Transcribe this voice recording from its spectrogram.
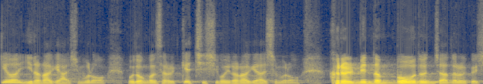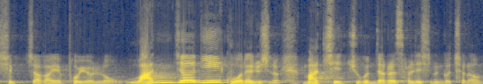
깨어 일어나게 하심으로 무덤 권세를 깨치시고 일어나게 하심으로 그를 믿는 모든 자들을 그 십자가의 보혈로 완전히 구원해 주시는 마치 죽은 자를 살리시는 것처럼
